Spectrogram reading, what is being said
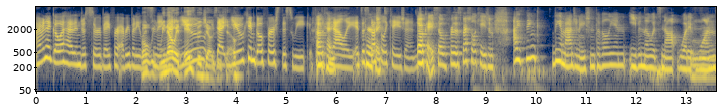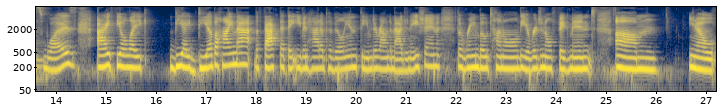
I'm going to go ahead and just survey for everybody Well, listening. we know that it is the you- Josie that show. you can go first this week for the finale. It's a Perfect. special occasion. Okay, so for the special occasion, I think the Imagination Pavilion, even though it's not what it once was, I feel like the idea behind that, the fact that they even had a pavilion themed around imagination, the rainbow tunnel, the original figment, um, you know,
